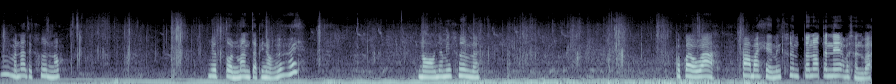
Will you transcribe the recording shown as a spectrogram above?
อืมมันน่าจะขึ้นเนาะเลือดต้นมันจ้ะพี่น้องเอ้ยห นอนยังไม่ขึ้นเลย ปรากฏว่าป้ามาเห็นมันขึ้นต้นนอกต้นแน่มาฉันวะ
